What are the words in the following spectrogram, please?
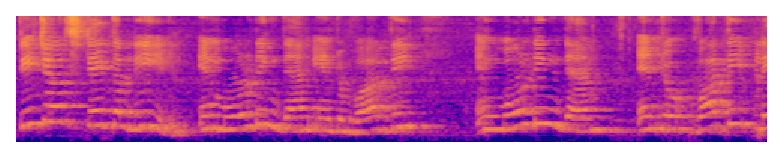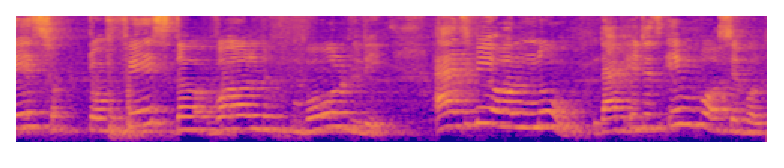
Teachers take the lead in molding them into worthy in molding them into worthy place to face the world boldly. As we all know that it is impossible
